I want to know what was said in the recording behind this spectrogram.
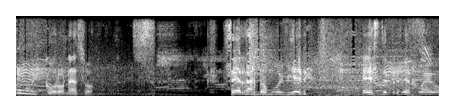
Uy, coronazo cerrando muy bien este primer juego.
